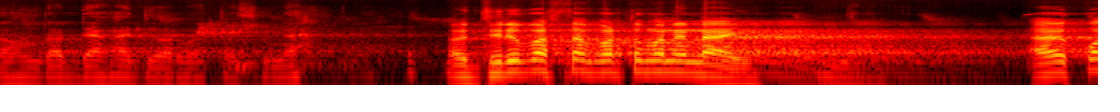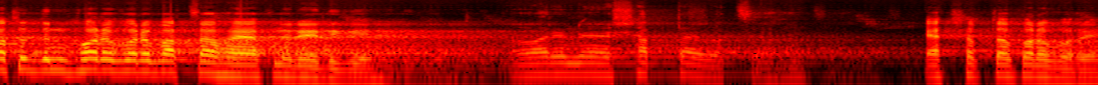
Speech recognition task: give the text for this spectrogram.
এখন তো আর দেখাই দেওয়ার পারতেছি না। জিরো বাচ্চা বর্তমানে নাই? আর কতদিন পরে পরে বাচ্চা হয় আপনার এদিকে? আমার এনে সপ্তাহে বাচ্চা হয়। এক সপ্তাহ পরে পরে।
